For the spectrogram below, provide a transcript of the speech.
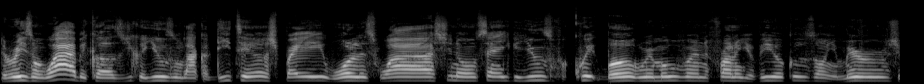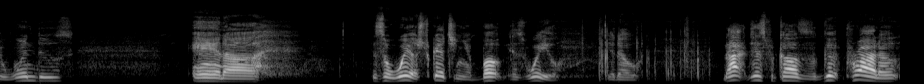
The reason why, because you could use them like a detail spray, waterless wash, you know what I'm saying? You could use them for quick bug remover in the front of your vehicles, on your mirrors, your windows. And uh, it's a way of stretching your buck as well, you know. Not just because it's a good product.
